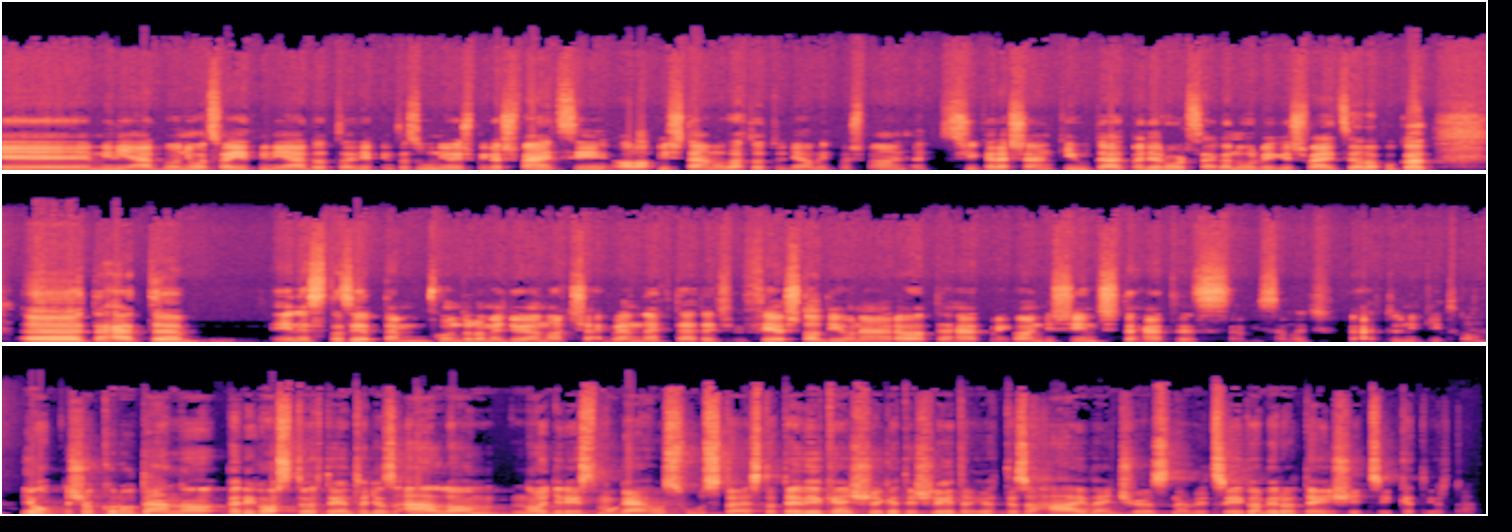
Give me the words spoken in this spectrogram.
eh, milliárdból 87 milliárdot egyébként az Unió és még a svájci alap is támogatott, ugye, amit most már sikeresen kiutált Magyarország a norvég és svájci alapokat. Eh, tehát eh, én ezt azért nem gondolom egy olyan nagyságrendnek, tehát egy fél stadionára, tehát még annyi sincs, tehát ez nem hiszem, hogy feltűnik itthon. Jó, és akkor utána pedig az történt, hogy az állam nagy részt magához húzta ezt a tevékenységet, és létrejött ez a High Ventures nevű cég, amiről te is egy cikket írtál.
